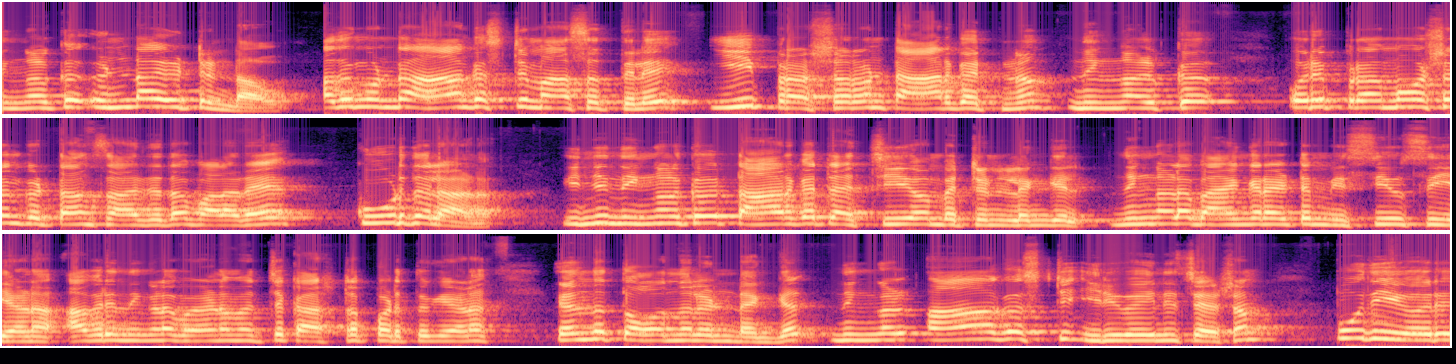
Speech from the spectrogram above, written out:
നിങ്ങൾക്ക് ഉണ്ടായിട്ടുണ്ടാവും. അതുകൊണ്ട് ആഗസ്റ്റ് മാസത്തിൽ ഈ പ്രഷറും ടാർഗറ്റിനും നിങ്ങൾക്ക് ഒരു പ്രൊമോഷൻ കിട്ടാൻ സാധ്യത വളരെ കൂടുതലാണ്. ഇനി നിങ്ങൾക്ക് ടാർഗറ്റ് അച്ചീവ് ചെയ്യാൻ പറ്റുന്നില്ലെങ്കിൽ നിങ്ങളെ ഭയങ്കരമായിട്ട് മിസ്യൂസ് ചെയ്യാണ്. അവർ നിങ്ങളെ വേണം വെച്ച് കഷ്ടപ്പെടുത്തുകയാണ് എന്ന് തോന്നലുണ്ടെങ്കിൽ നിങ്ങൾ ആഗസ്റ്റ് ഇരുപതിന് ശേഷം പുതിയൊരു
